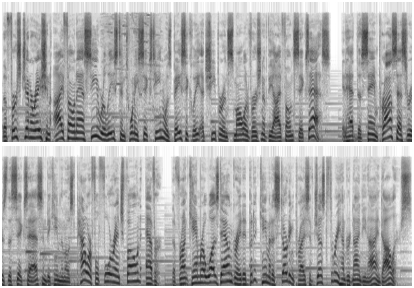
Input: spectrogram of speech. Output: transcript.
The first generation iPhone SE released in 2016 was basically a cheaper and smaller version of the iPhone 6S. It had the same processor as the 6S and became the most powerful 4 inch phone ever. The front camera was downgraded, but it came at a starting price of just $399.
